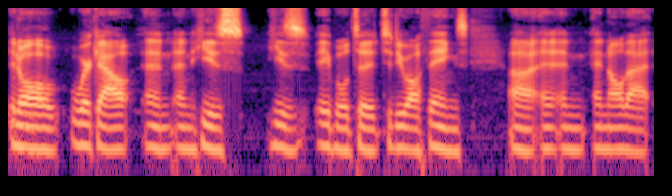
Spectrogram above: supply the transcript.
It'll Mhm. all work out, and and He's He's able to to do all things, uh, and and, and all that.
